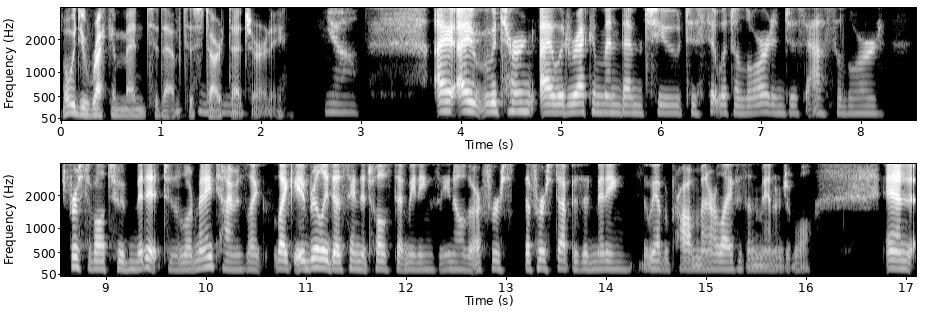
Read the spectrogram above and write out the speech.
What would you recommend to them to start Mhm. that journey? Yeah. I, I would turn I would recommend them to to sit with the Lord and just ask the Lord first of all to admit it to the Lord many times like like it really does say in the 12 step meetings you know our first the first step is admitting that we have a problem and our life is unmanageable and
